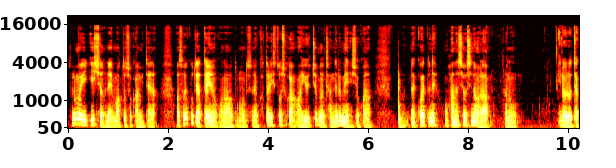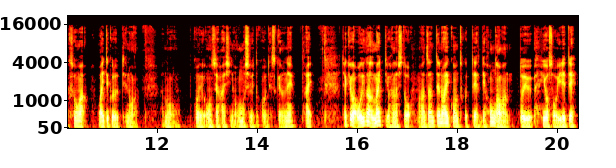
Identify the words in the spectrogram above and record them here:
それも一種のね、まあ、図書館みたいなあそういうことやったらいいのかなと思うんですね。カタリスト図書館あ YouTube のチャンネル名にしようかな。でこうやってねお話をしながらあのいろいろ着想が湧いてくるっていうのはあのこういう音声配信の面白いところですけどね。はい。じゃあ今日はお湯がうまいっていう話と、まあ、暫定のアイコンを作って、で、本願という要素を入れて、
